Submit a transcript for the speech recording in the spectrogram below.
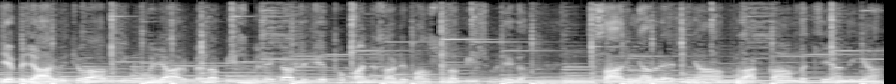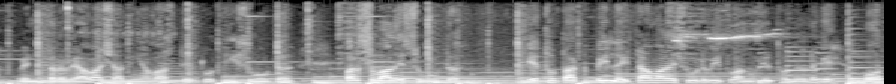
ਜੇ ਬਾਜ਼ਾਰ ਵਿੱਚੋਂ ਆਪ ਜੀ ਨੂੰ 1000 ਰੁਪਏ ਦਾ ਪੀਸ ਮਿਲੇਗਾ, ਤੇ ਇੱਥੋਂ 5 550 ਦਾ ਪੀਸ ਮਿਲੇਗਾ। ਸਾਰੀਆਂ ਵੈਰਾਈਟੀਆਂ ਫਰਾਕਾਂ ਬੱਚਿਆਂ ਦੀਆਂ ਵਿੰਟਰ ਵਿਆਹਾਂ, ਸ਼ਾਦੀਆਂ ਵਾਸਤੇ ਧੋਤੀ ਸੂਟ ਪਰਸ ਵਾਲੇ ਸੂਟ, ਇੱਥੋਂ ਤੱਕ ਵੀ ਲਾਈਟਾਂ ਵਾਲੇ ਸੂਟ ਵੀ ਤੁਹਾਨੂੰ ਇੱਥੋਂ ਮਿਲਣਗੇ, ਬਹੁਤ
